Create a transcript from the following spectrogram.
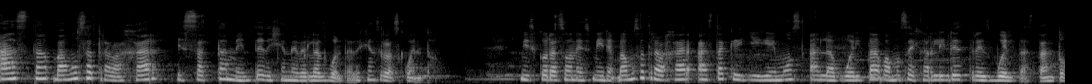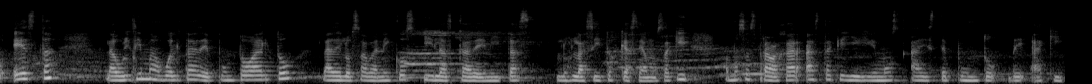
Hasta vamos a trabajar exactamente déjenme ver las vueltas déjense las cuento. Mis corazones miren vamos a trabajar hasta que lleguemos a la vuelta vamos a dejar libres tres vueltas tanto esta la última vuelta de punto alto la de los abanicos y las cadenitas los lacitos que hacemos aquí vamos a trabajar hasta que lleguemos a este punto de aquí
